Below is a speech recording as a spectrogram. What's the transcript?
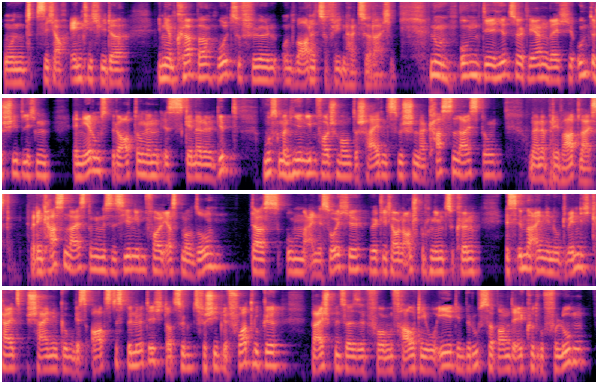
und sich auch endlich wieder in ihrem Körper wohlzufühlen und wahre Zufriedenheit zu erreichen. Nun, um dir hier zu erklären, welche unterschiedlichen Ernährungsberatungen es generell gibt, muss man hier in jedem Fall schon mal unterscheiden zwischen einer Kassenleistung und einer Privatleistung. Bei den Kassenleistungen ist es hier in jedem Fall erstmal so, dass um eine solche wirklich auch in Anspruch nehmen zu können, es immer eine Notwendigkeitsbescheinigung des Arztes benötigt. Dazu gibt es verschiedene Vordrucke, beispielsweise vom VDOE, dem Berufsverband der Ökotrophologen.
